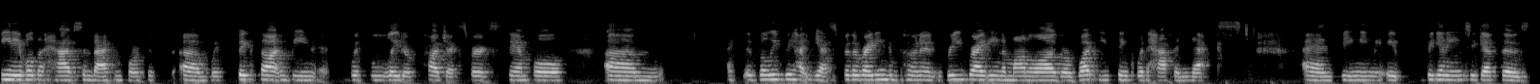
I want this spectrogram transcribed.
being able to have some back and forth with um, with big thought and being with later projects. For example, um, I believe we had, yes, for the writing component, rewriting a monologue or what you think would happen next, and being a, beginning to get those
